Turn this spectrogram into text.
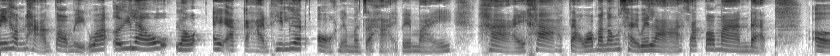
มีคำถามต่อมาอีกว่า เอ้ยแล้วแล้วไออาการที่เลือดออกเนี่ยมันจะหายไปไหม หายค่ะ แต่ว่ามันต้องใช้เวลาสักประมาณแบบเออ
